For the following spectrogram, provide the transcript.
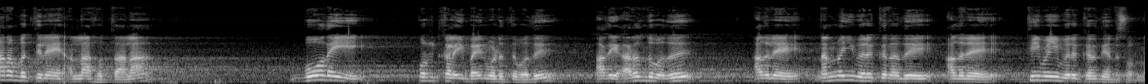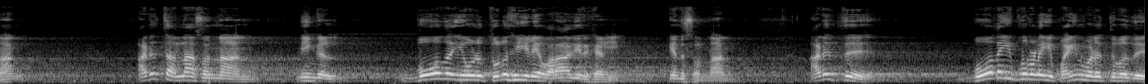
ஆரம்பத்திலே அல்லாஹு தாலா போதை பொருட்களை பயன்படுத்துவது அதை அருந்துவது அதிலே நன்மையும் இருக்கிறது அதிலே தீமையும் இருக்கிறது என்று சொன்னான் அடுத்து அல்லாஹ் சொன்னான் நீங்கள் போதையோடு தொழுகையிலே வராதீர்கள் என்று சொன்னான். அடுத்து போதைப் பொருளை பயன்படுத்துவது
